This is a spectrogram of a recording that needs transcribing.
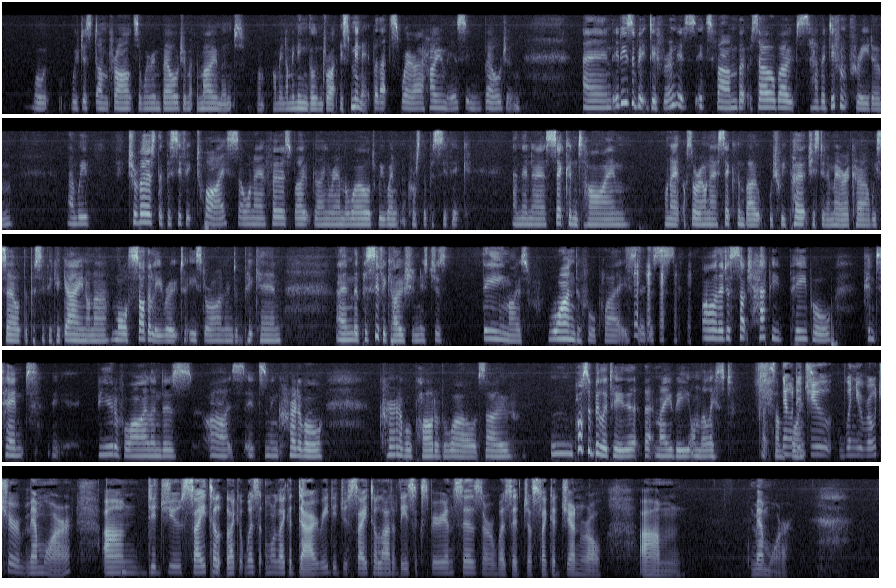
Well, we've just done France and we're in Belgium at the moment. Um, I mean, I'm in England right this minute, but that's where our home is in Belgium. And it is a bit different. It's it's fun, but sailboats have a different freedom. And we've traversed the Pacific twice. So on our first boat going around the world, we went across the Pacific, and then our second time on our sorry on our second boat, which we purchased in America, we sailed the Pacific again on a more southerly route to Easter Island and Pitcairn. And the Pacific Ocean is just the most wonderful place. They're just oh, they're just such happy people, content, beautiful islanders. Oh, it's it's an incredible, incredible part of the world. So mm, possibility that that may be on the list at some now point. did you when you wrote your memoir? Um, did you cite a, like it wasn't more like a diary? Did you cite a lot of these experiences, or was it just like a general um, memoir?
